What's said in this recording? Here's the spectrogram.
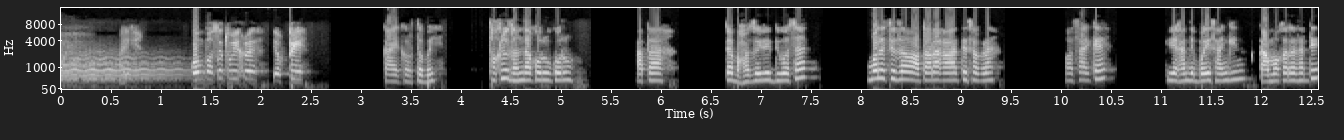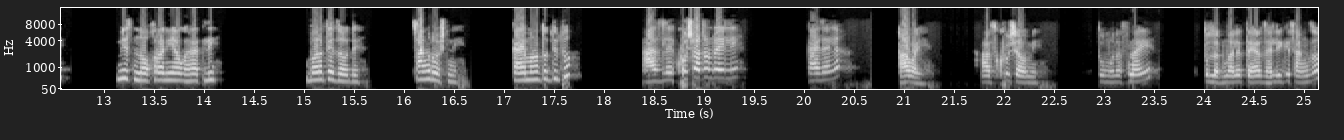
आई कोण बसले तू इकडे? एकटी? काय करतो बाई? थकली धंदा करू करू. आता त्या भाजलेले दिवस आहेत. मला तिथं वाटायला का ते सगळं? असं आहे काय? की एखादी बाई सांगीन कामं करायसाठी? मीच नोकरानी या घरातली. बरं ते जाऊ दे. सांग रोशनी. काय म्हणत होती तू? आज लय खुश वाटून राहिली. काय झालं? हा बाई आज खुश आहो मी. तू म्हणत नाही? तू लग्नाला तयार झाली की सांगजो?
